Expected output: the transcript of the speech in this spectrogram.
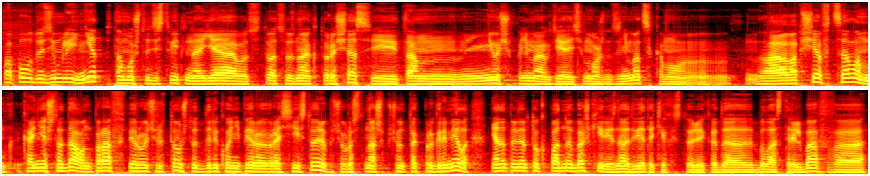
по поводу земли нет, потому что действительно я вот ситуацию знаю, которая сейчас, и там не очень понимаю, где этим можно заниматься, кому. А вообще, в целом, конечно, да, он прав в первую очередь в том, что это далеко не первая в России история, почему просто наша почему-то так прогремела. Я, например, только по одной Башкирии знаю две таких истории, когда была стрельба в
